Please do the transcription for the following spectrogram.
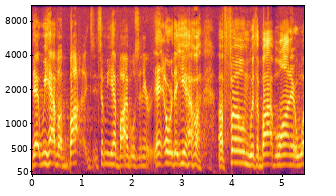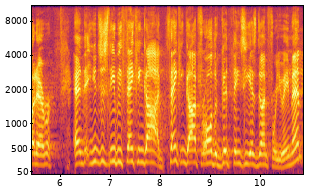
That we have a Bi- some of you have Bibles in here, or that you have a, a phone with a Bible on it, or whatever. And you just need to be thanking God, thanking God for all the good things He has done for you. Amen.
